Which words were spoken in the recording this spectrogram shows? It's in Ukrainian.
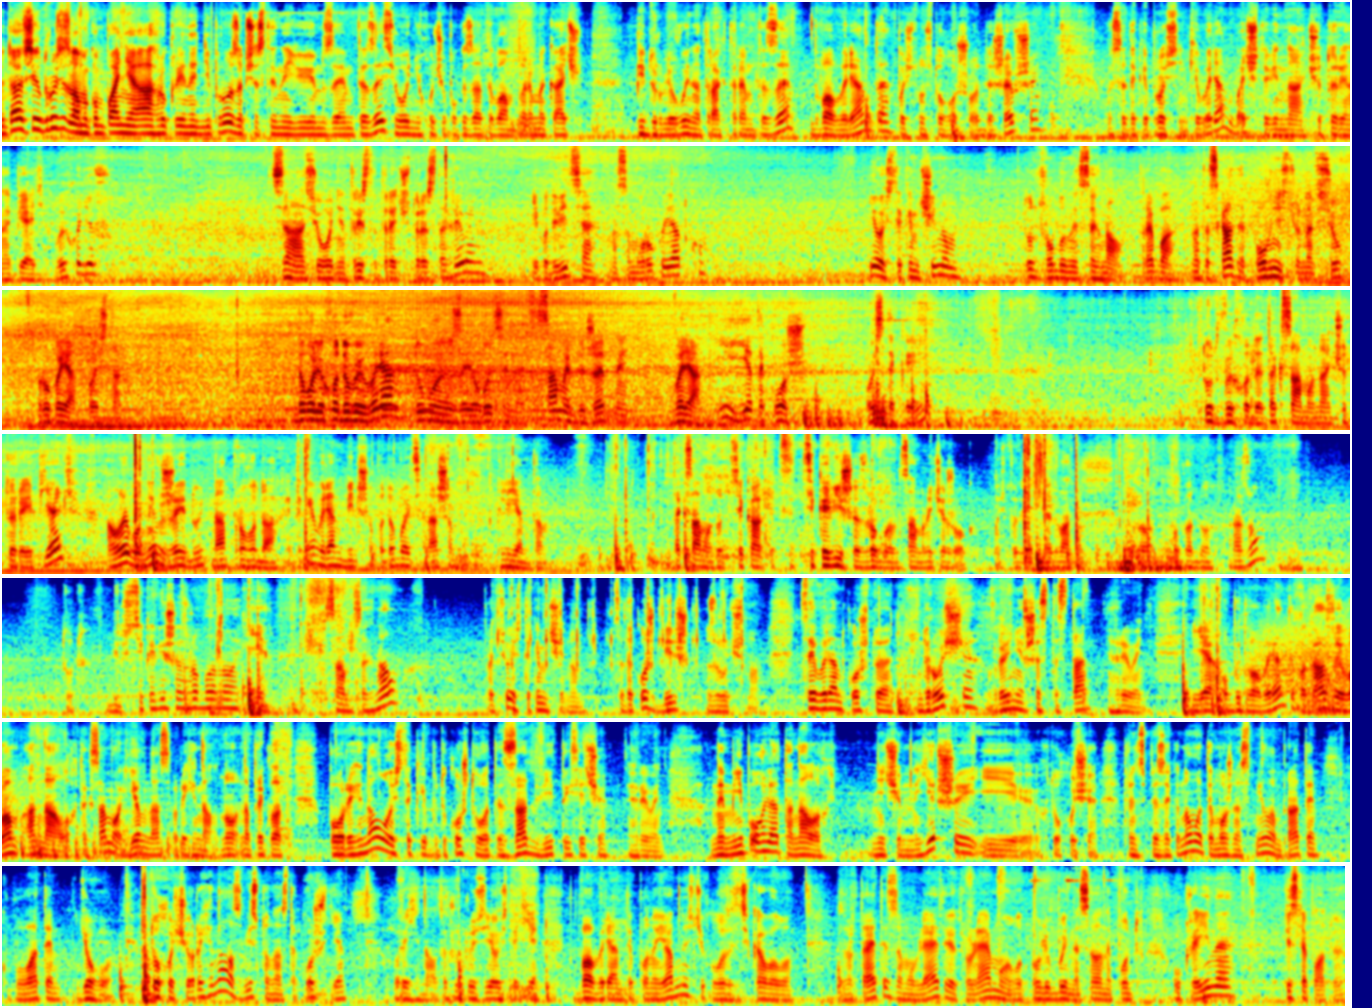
Вітаю всіх друзі! З вами компанія Агрокраїна Дніпро, запчастини UMZ МТЗ. Сьогодні хочу показати вам перемикач підрульовий на трактор МТЗ. Два варіанти. Почну з того, що дешевший. Ось це такий простенький варіант. Бачите, він на 4 на 5 виходів. Ціна на сьогодні 300-400 гривень. І подивіться на саму рукоятку. І ось таким чином тут зроблений сигнал. Треба натискати повністю на всю рукоятку. Ось так. Доволі ходовий варіант, думаю, за його ціни. Це саме бюджетний варіант. І є також ось такий. Тут виходи так само на 4,5, але вони вже йдуть на проводах. І такий варіант більше подобається нашим клієнтам. Так само тут ціка- ці- цікавіше зроблений сам рычажок. Ось подивіться, я два покладу разом. Тут більш цікавіше зроблено і сам сигнал працює ось таким чином. Це також більш зручно. Цей варіант коштує дорожче в районі 600 гривень. Є обидва варіанти, показую вам аналог. Так само є в нас оригінал. Ну, наприклад, по оригіналу ось такий буде коштувати за 2000 гривень. На мій погляд, аналог нічим не гірший, і хто хоче в принципі зекономити, можна сміло брати, купувати його. Хто хоче оригінал, звісно, у нас також є оригінал. Так що, друзі, ось такі два варіанти по наявності. Кого зацікавило, звертайтеся, замовляйте, відправляємо у будь-який населений пункт України після платою.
